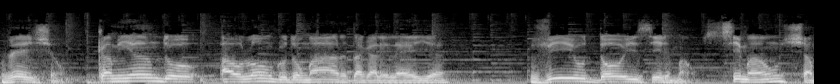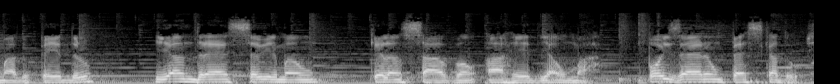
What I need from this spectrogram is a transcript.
Vejam, caminhando ao longo do mar da Galileia, viu dois irmãos, Simão, chamado Pedro, e André, seu irmão, que lançavam a rede ao mar, pois eram pescadores.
